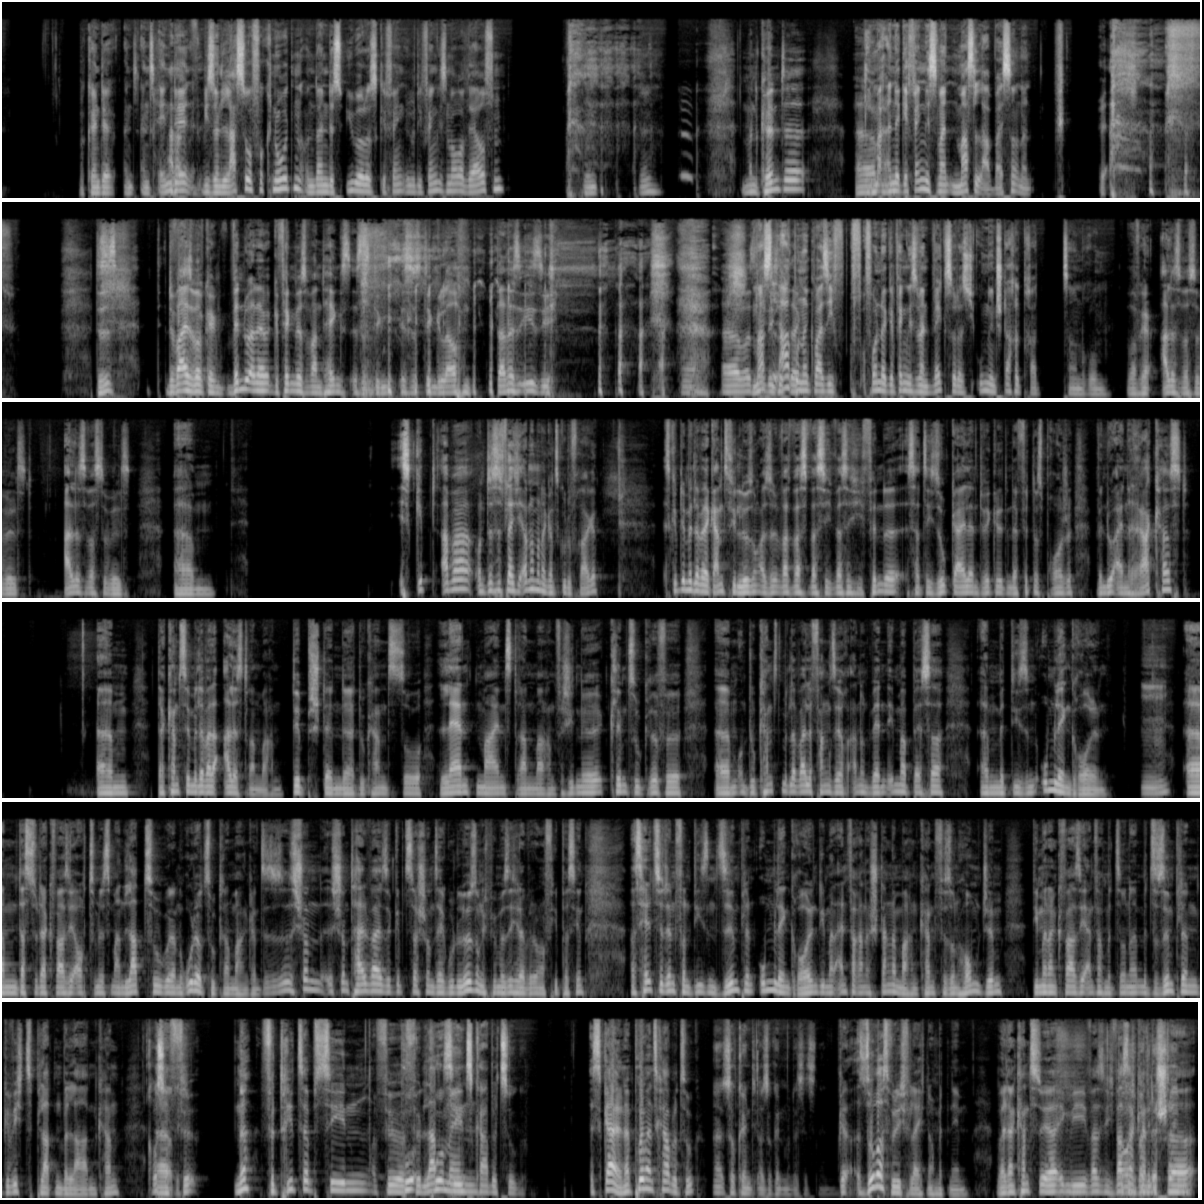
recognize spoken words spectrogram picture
Man könnte ans, ans Ende wie so ein Lasso verknoten und dann das über das Gefäng über die Gefängnismauer werfen. Und, ne? Man könnte. Ich ähm, mache an der Gefängniswand einen Muscle ab, weißt du? Und dann, das ist, du weißt, Wolfgang, wenn du an der Gefängniswand hängst, ist das Ding, ist das Ding gelaufen. Dann ist easy. äh, wollte ich Muscle ab und dann quasi von der Gefängniswand weg, sodass ich um den Stacheldrahtzaun rum. Wolfgang, alles, was du willst. Alles, was du willst. Ähm, es gibt aber, und das ist vielleicht auch nochmal eine ganz gute Frage, es gibt ja mittlerweile ganz viele Lösungen. Also, was, was, was, ich, was ich finde, es hat sich so geil entwickelt in der Fitnessbranche. Wenn du einen Rack hast, ähm, da kannst du ja mittlerweile alles dran machen. Dipständer, du kannst so Landmines dran machen, verschiedene Klimmzugriffe. Ähm, und du kannst mittlerweile, fangen sie auch an und werden immer besser ähm, mit diesen Umlenkrollen Mhm. ähm, dass du da quasi auch zumindest mal einen Lattzug oder einen Ruderzug dran machen kannst. Es ist schon, ist schon teilweise gibt es da schon sehr gute Lösungen. Ich bin mir sicher, da wird auch noch viel passieren. Was hältst du denn von diesen simplen Umlenkrollen, die man einfach an der Stange machen kann für so ein Home Gym, die man dann quasi einfach mit so einer, mit so simplen Gewichtsplatten beladen kann? Großartig. Äh, für, ne? Für Trizeps ziehen, für, Pur, für Lat Purmans ziehen. Kabelzug. Ist geil, ne? Purmans Kabelzug. Ah, So könnte, also könnte man das jetzt nennen. Ge- Sowas würde ich vielleicht noch mitnehmen. Weil dann kannst du ja irgendwie, weiß ich nicht, Wasserkanister.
